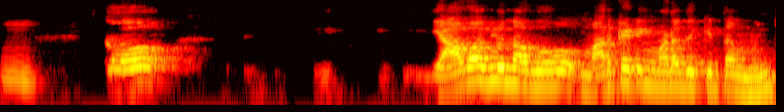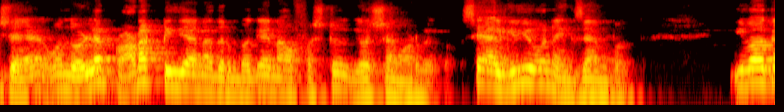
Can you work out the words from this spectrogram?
mm. So ಯಾವಾಗ್ಲೂ ನಾವು ಮಾರ್ಕೆಟಿಂಗ್ ಮಾಡೋದಕ್ಕಿಂತ ಮುಂಚೆ ಒಂದು ಒಳ್ಳೆ ಪ್ರಾಡಕ್ಟ್ ಇದೆಯಾ ಅನ್ನೋದ್ರ ಬಗ್ಗೆ ನಾವು ಫಸ್ಟ್ ಯೋಚನೆ ಮಾಡಬೇಕು. Say I give you one example ಇವಾಗ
